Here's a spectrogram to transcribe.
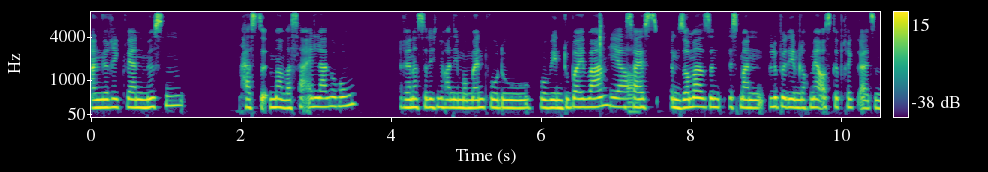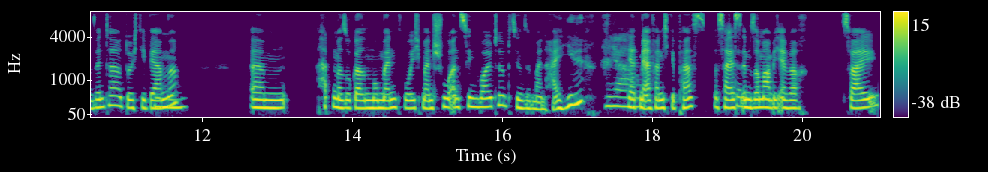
angeregt werden müssen, hast du immer Wassereinlagerung. Erinnerst du dich noch an den Moment, wo du, wo wir in Dubai waren? Ja. Das heißt, im Sommer sind, ist mein Lipödem noch mehr ausgeprägt als im Winter durch die Wärme. Mhm. Ähm, hatten wir sogar einen Moment, wo ich meinen Schuh anziehen wollte, beziehungsweise meinen High Heel. Ja. Der hat mir einfach nicht gepasst. Das heißt, im Stimmt. Sommer habe ich einfach zwei,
